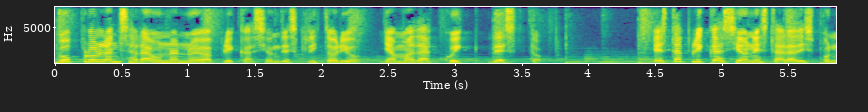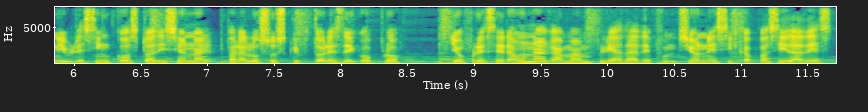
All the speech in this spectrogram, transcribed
GoPro lanzará una nueva aplicación de escritorio llamada Quick Desktop. Esta aplicación estará disponible sin costo adicional para los suscriptores de GoPro y ofrecerá una gama ampliada de funciones y capacidades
